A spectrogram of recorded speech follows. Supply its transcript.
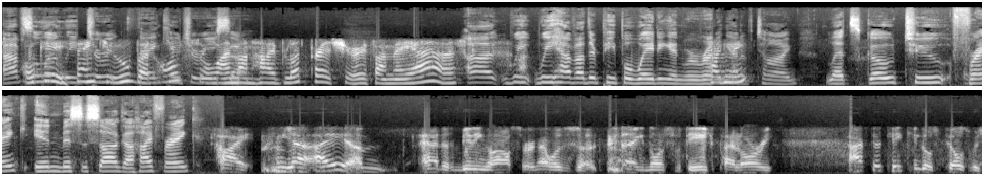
absolutely. Okay, thank Ter- you. But thank you, also, Teresa. I'm on high blood pressure, if I may ask. Uh, we, we have other people waiting and we're running Pardon out me? of time. Let's go to Frank in Mississauga. Hi, Frank. Hi. Yeah, I um, had a bleeding ulcer, and I was uh, diagnosed with the H. pylori. After taking those pills, which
